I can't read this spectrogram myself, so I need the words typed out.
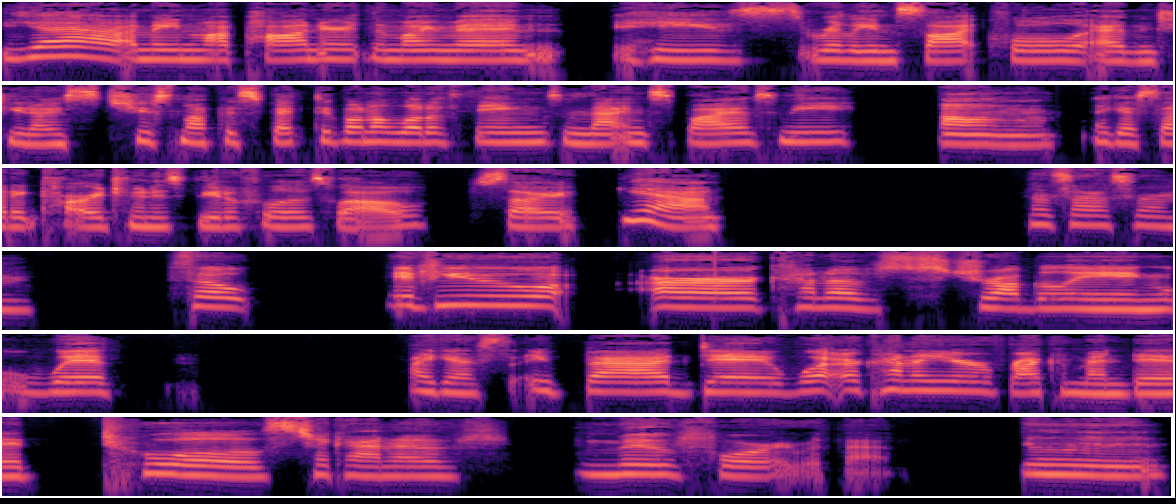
Yeah. I mean, my partner at the moment, he's really insightful and, you know, shifts my perspective on a lot of things and that inspires me um, I guess that encouragement is beautiful as well. So yeah. That's awesome. So if you are kind of struggling with, I guess, a bad day, what are kind of your recommended tools to kind of move forward with that? Mm,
